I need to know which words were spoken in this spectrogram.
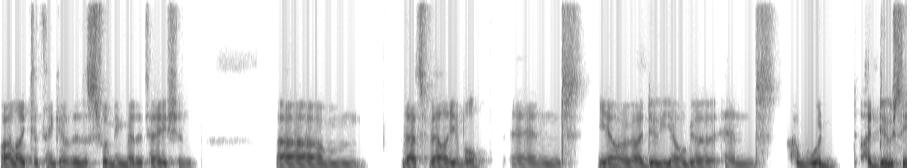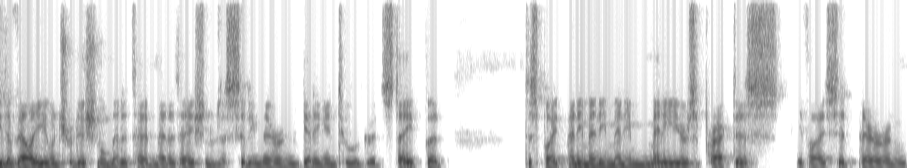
I like to think of it as swimming meditation. Um, that's valuable and you know i do yoga and i would i do see the value in traditional medita- meditation of just sitting there and getting into a good state but despite many many many many years of practice if i sit there and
